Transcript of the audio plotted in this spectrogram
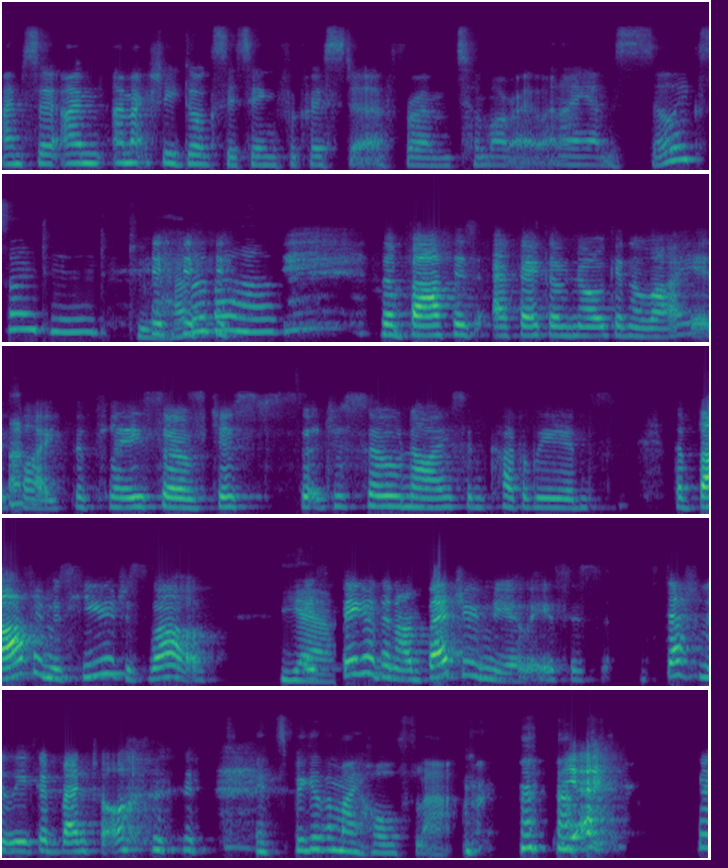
I'm so I'm I'm actually dog sitting for Krista from tomorrow, and I am so excited to have a bath. the bath is epic. I'm not gonna lie. It's uh, like the place of just just so nice and cuddly, and the bathroom is huge as well. Yeah, it's bigger than our bedroom nearly. It's just, it's definitely a good rental. it's bigger than my whole flat. yeah. I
